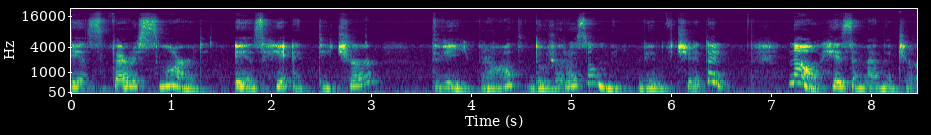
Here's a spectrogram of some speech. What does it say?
is very smart. Is he a teacher? Твій брат дуже розумний. Він вчитель. No, he's a manager.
